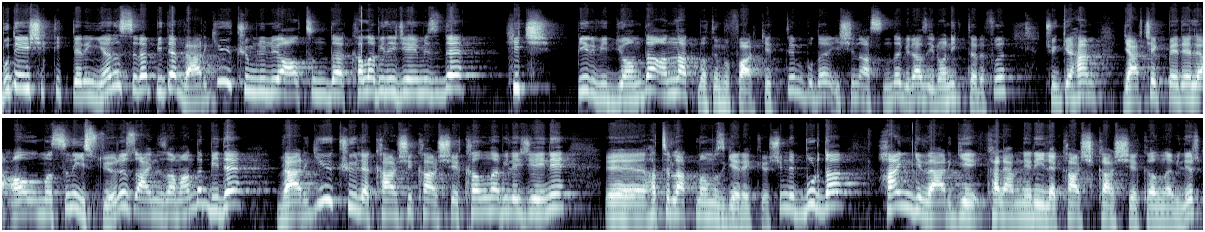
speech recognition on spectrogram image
bu değişikliklerin yanı sıra bir de vergi yükümlülüğü altında kalabileceğimizi de hiç bir videomda anlatmadığımı fark ettim. Bu da işin aslında biraz ironik tarafı. Çünkü hem gerçek bedeli almasını istiyoruz aynı zamanda bir de vergi yüküyle karşı karşıya kalınabileceğini e, hatırlatmamız gerekiyor. Şimdi burada hangi vergi kalemleriyle karşı karşıya kalınabilir?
